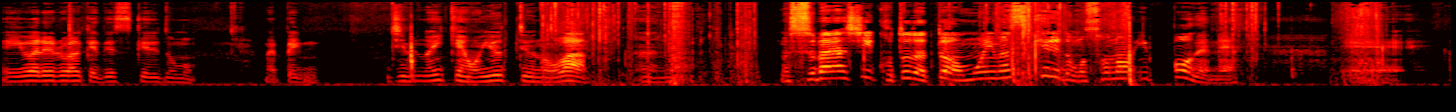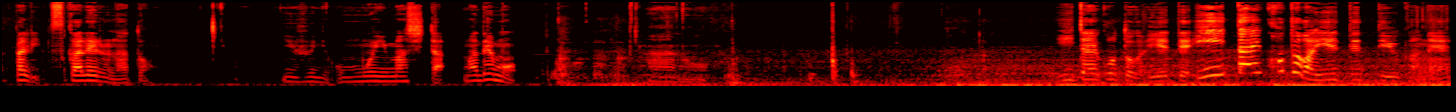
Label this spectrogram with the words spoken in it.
言われるわけですけれども、ま、やっぱり自分の意見を言うっていうのは、あの、ま、素晴らしいことだとは思いますけれども、その一方でね、えー、やっぱり疲れるなというふうに思いました。まあでも、あの、言いたいことが言えて、言いたいことが言えてっていうかね、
